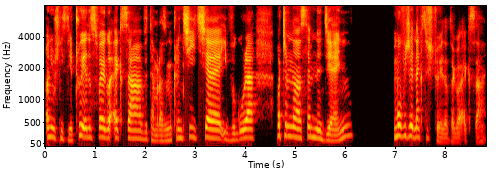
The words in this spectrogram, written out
on już nic nie czuje do swojego eksa, wy tam razem kręcicie i w ogóle, po czym na następny dzień mówi, że jednak coś czuje do tego eksa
